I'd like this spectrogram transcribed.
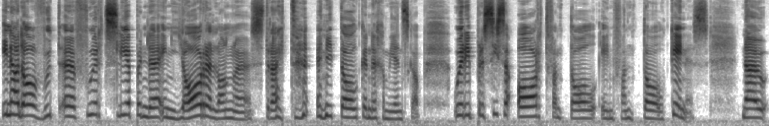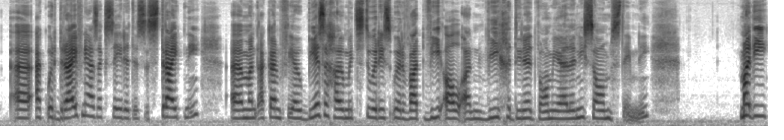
En nou daar woed 'n voortsleepende en jarelange stryd in die taalkundige gemeenskap oor die presiese aard van taal en van taalkennis. Nou, uh, ek oordryf nie as ek sê dit is 'n stryd nie, um, want ek kan vir jou besig hou met stories oor wat wie al aan wie gedoen het waarmee hulle nie saamstem nie. Maar die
